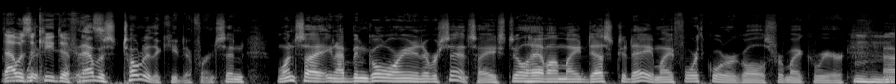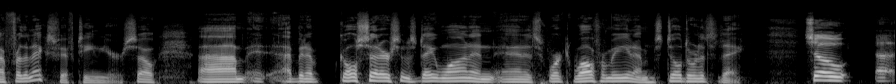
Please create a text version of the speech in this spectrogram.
that was the key difference. That was totally the key difference. And once I, and I've been goal oriented ever since. I still have on my desk today my fourth quarter goals for my career mm-hmm. uh, for the next 15 years. So um, I've been a goal setter since day one, and and it's worked well for me, and I'm still doing it today. So uh,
